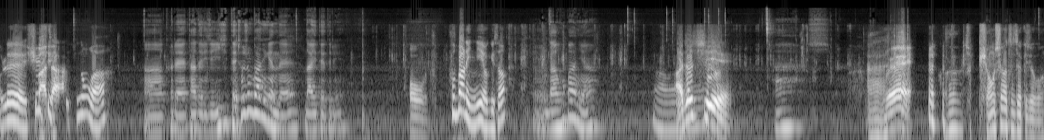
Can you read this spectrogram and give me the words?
원래 쉴 수 맞아. 있게 쓰는 거야. 아 그래 다들 이제 20대 초중반이겠네 나이대들이 어우 후반 있니 여기서? 음, 나 후반이야 어, 아저씨 아 씨. 아, 왜? 아유, 저 병신 같은 새끼 저거.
